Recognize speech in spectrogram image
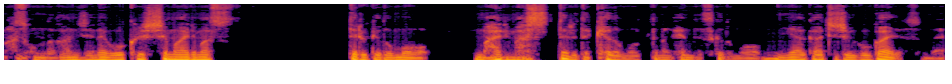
まあ、そんな感じでね、お送りしてまいります。ってるけども、参りましてるけどもってのは変ですけども、285回ですね。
